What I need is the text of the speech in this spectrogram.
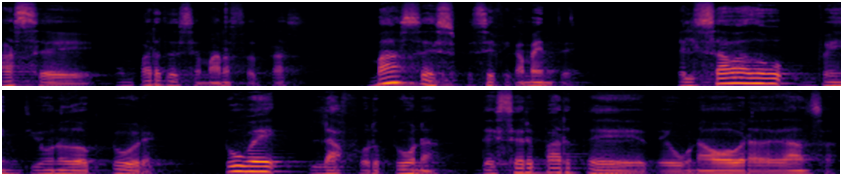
Hace un par de semanas atrás, más específicamente, el sábado 21 de octubre, tuve la fortuna de ser parte de una obra de danza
